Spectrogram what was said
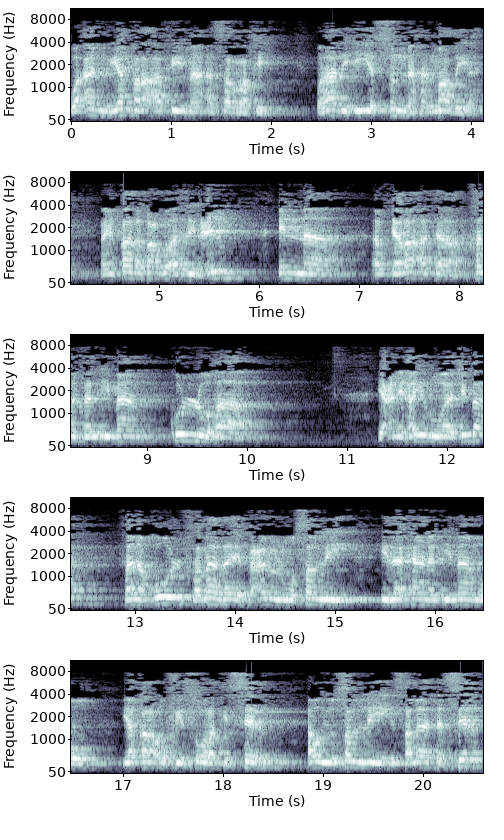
وأن يقرأ فيما أسر فيه. وهذه هي السنة الماضية. وإن قال بعض أهل العلم إن القراءة خلف الإمام كلها يعني غير واجبة فنقول فماذا يفعل المصلي إذا كان الإمام يقرأ في صورة السر أو يصلي صلاة السر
